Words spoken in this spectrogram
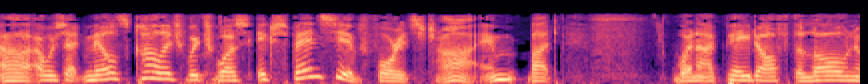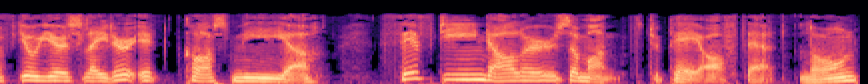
uh, I was at Mills College, which was expensive for its time, but when I paid off the loan a few years later, it cost me uh, $15 a month to pay off that loan.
